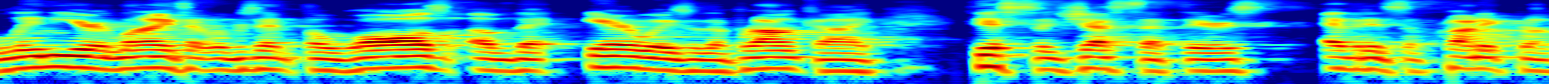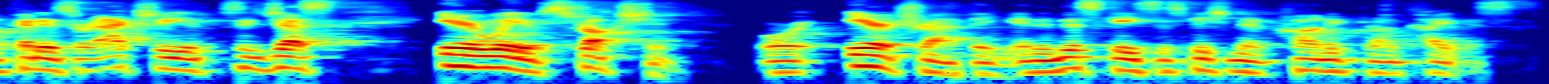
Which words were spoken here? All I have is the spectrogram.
linear lines that represent the walls of the airways of the bronchi, this suggests that there's evidence of chronic bronchitis, or actually suggests airway obstruction or air trapping. And in this case, this patient had chronic bronchitis.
